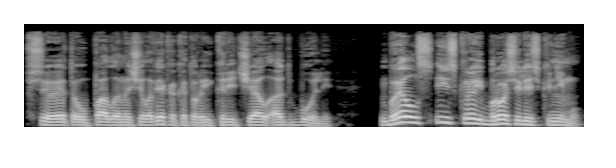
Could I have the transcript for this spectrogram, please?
Все это упало на человека, который кричал от боли. Белл с Искрой бросились к нему.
